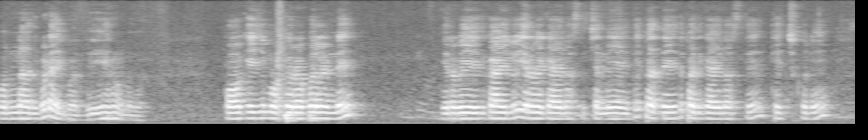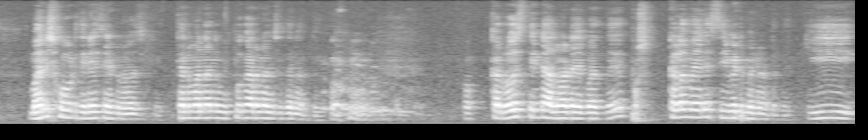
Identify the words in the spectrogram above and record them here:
ఉన్నది కూడా అయిపోద్ది ఏం ఉండదు. పావు కేజీ ముప్పై రూపాయలు అండి ఇరవై ఐదు కాయలు ఇరవై కాయలు వస్తాయి. చిన్నవి అయితే పెద్ద అయితే పది కాయలు వస్తాయి తెచ్చుకుని. మనిషికి ఒకటి తినేసేయండి రోజుకి. తినమన్నాను ఉప్పు కారం నుంచి తినద్దు. ఒక్క రోజు తింటే అలవాటు అయిపోద్ది. పుష్కలమైన సి విటమిన్ ఉంటుంది. ఈ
